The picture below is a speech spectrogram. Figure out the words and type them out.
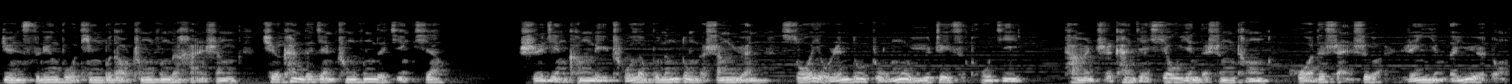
军司令部听不到冲锋的喊声，却看得见冲锋的景象。石井坑里除了不能动的伤员，所有人都瞩目于这次突击。他们只看见硝烟的升腾、火的闪射、人影的跃动，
